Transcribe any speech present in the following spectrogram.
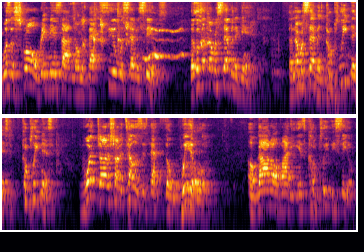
was a scroll written inside and on the back, sealed with seven seals. There goes that number seven again. The number seven, completeness. Completeness. What John is trying to tell us is that the will of God Almighty is completely sealed.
